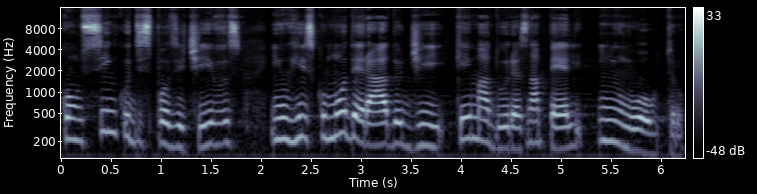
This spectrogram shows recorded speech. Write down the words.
com cinco dispositivos e um risco moderado de queimaduras na pele em um outro.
